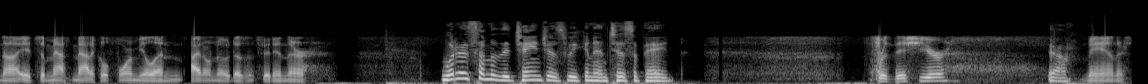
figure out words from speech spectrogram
not. It's a mathematical formula, and I don't know doesn't fit in there. What are some of the changes we can anticipate? For this year, Yeah. man, there's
